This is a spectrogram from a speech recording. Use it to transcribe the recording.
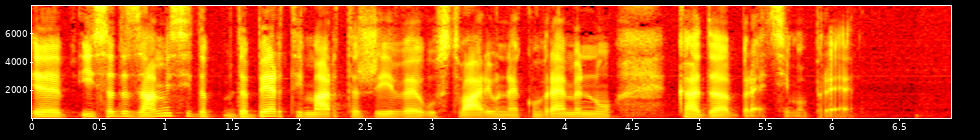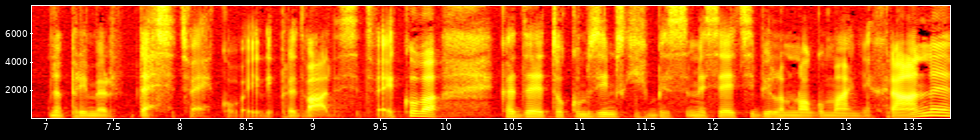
E, I sada zamisli da, da Berta i Marta žive u stvari u nekom vremenu kada, recimo, pre na primer, 10 vekova ili pre 20 vekova, kada je tokom zimskih meseci bilo mnogo manje hrane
